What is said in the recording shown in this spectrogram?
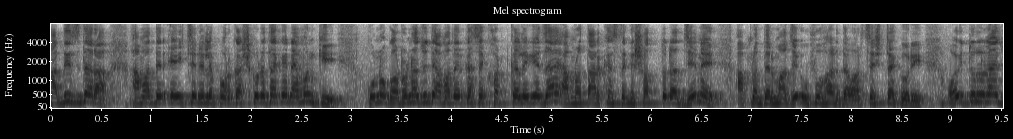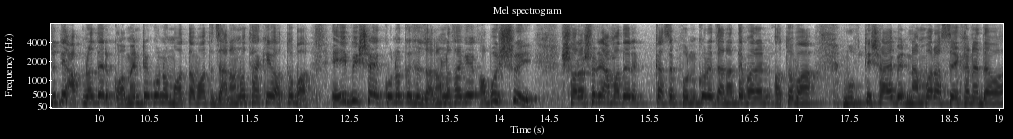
হাদিস দ্বারা আমাদের এই চ্যানেলে প্রকাশ করে থাকেন। এমনকি কোনো ঘটনা যদি আমাদের কাছে খটকা লেগে যায়, আমরা তার কাছ থেকে সত্যটা জেনে আপনাদের মাঝে উপহার দেওয়ার চেষ্টা করি। ওই তুলনায় যদি আপনাদের কমেন্টে কোনো মতামত জানানো থাকে অথবা এই বিষয়ে কোনো কিছু জানানো থাকে, অবশ্যই সরাসরি আমাদের কাছে ফোন করে জানাতে পারেন অথবা মুফতি সাহেবের নাম্বার আছে এখানে দেওয়া।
